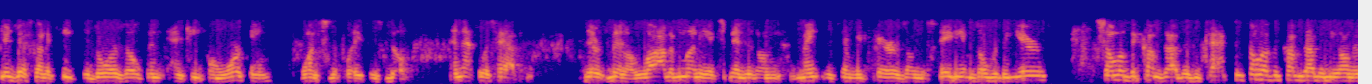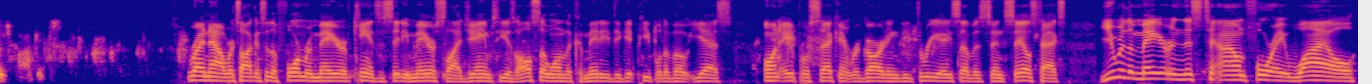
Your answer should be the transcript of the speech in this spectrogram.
You're just going to keep the doors open and keep them working once the place is built. And that's what's happened. There's been a lot of money expended on maintenance and repairs on the stadiums over the years. Some of it comes out of the taxes, some of it comes out of the owner's pockets. Right now, we're talking to the former mayor of Kansas City, Mayor Sly James. He is also on the committee to get people to vote yes on April 2nd regarding the three eighths of a cent sales tax. You were the mayor in this town for a while.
